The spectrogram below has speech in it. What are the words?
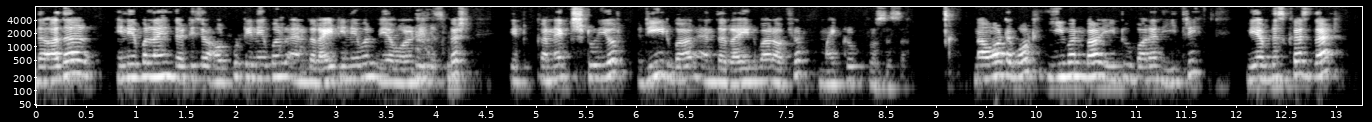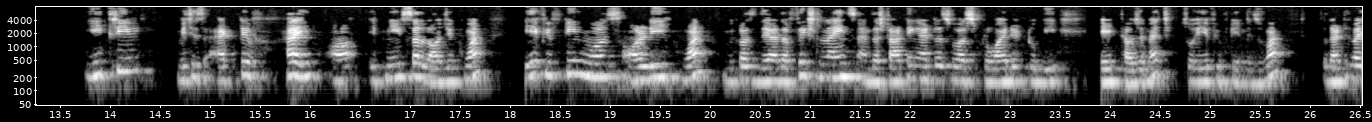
The other enable line that is your output enable and the write enable we have already discussed. It connects to your read bar and the write bar of your microprocessor. Now what about E1 bar E2 bar and E3 we have discussed that E3 which is active high or it needs a logic 1 A15 was already 1 because they are the fixed lines and the starting address was provided to be 8000H. So A15 is 1. So that is why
